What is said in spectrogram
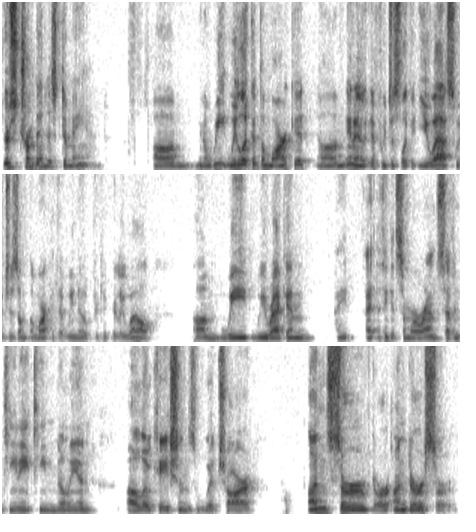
there's tremendous demand. um, you know, we, we look at the market, um, you know, if we just look at US, which is a, a market that we know particularly well, um, we, we reckon, I, I think it's somewhere around 17, 18 million uh, locations which are unserved or underserved.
